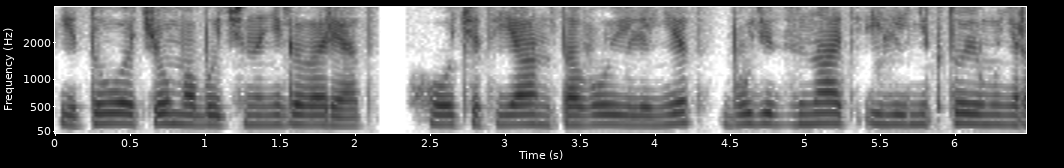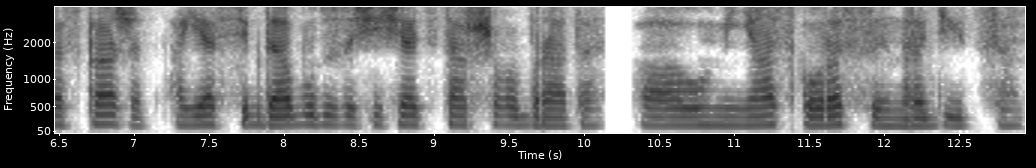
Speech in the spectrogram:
и то, о чем обычно не говорят. Хочет Ян того или нет, будет знать или никто ему не расскажет, а я всегда буду защищать старшего брата. А у меня скоро сын родится.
